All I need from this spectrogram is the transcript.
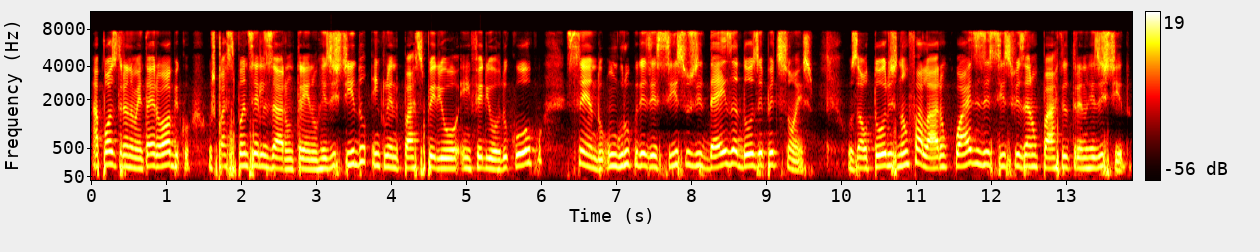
Após o treinamento aeróbico, os participantes realizaram um treino resistido, incluindo parte superior e inferior do corpo, sendo um grupo de exercícios de 10 a 12 repetições. Os autores não falaram quais exercícios fizeram parte do treino resistido.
